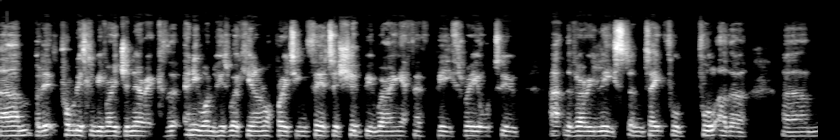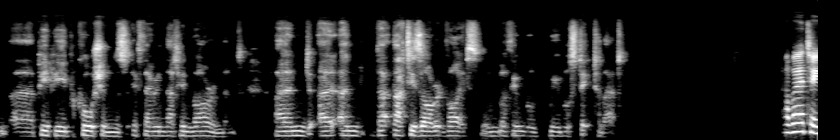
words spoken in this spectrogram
um, but it probably is going to be very generic, that anyone who's working in an operating theatre should be wearing FFP3 or 2 at the very least and take full, full other um, uh, PPE precautions if they're in that environment. and uh, and that that is our advice, and I think we'll, we will stick to that. Alberto,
